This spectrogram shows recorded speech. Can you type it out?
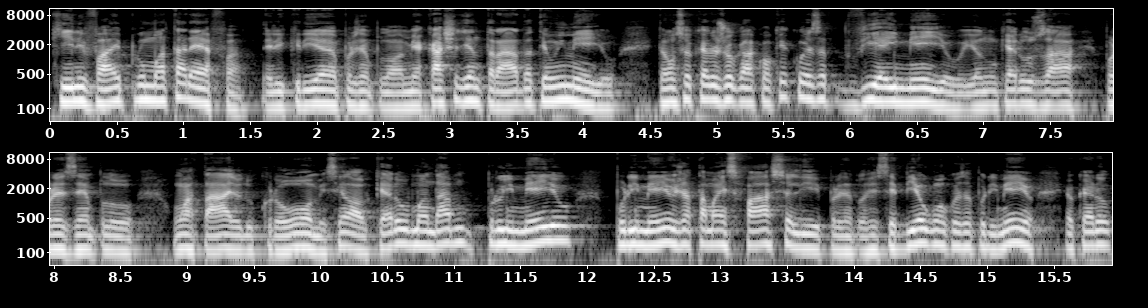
que ele vai para uma tarefa. Ele cria, por exemplo, a minha caixa de entrada tem um e-mail. Então se eu quero jogar qualquer coisa via e-mail e eu não quero usar, por exemplo, um atalho do Chrome, sei lá, eu quero mandar para o e-mail, por e-mail já está mais fácil ali. Por exemplo, eu recebi alguma coisa por e-mail, eu quero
